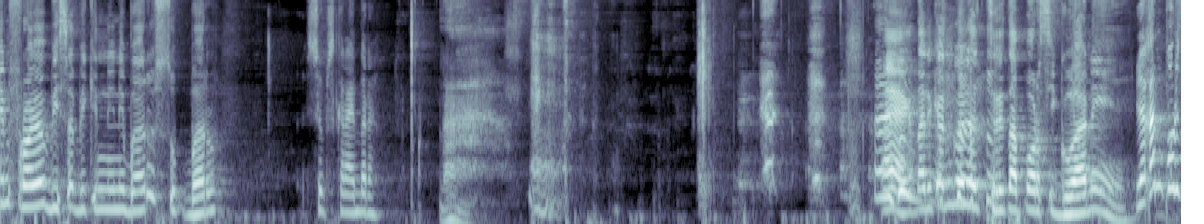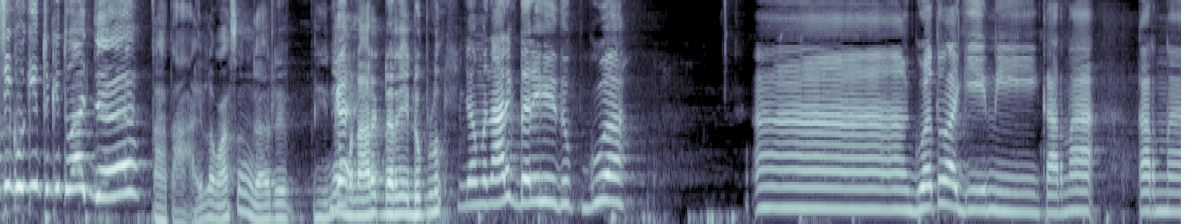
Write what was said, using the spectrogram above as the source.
mungkin Froyo bisa bikin ini baru, sub baru. Subscriber. eh, tadi kan gue udah cerita porsi gua nih. Ya kan porsi gue gitu-gitu aja. Ah, tai lah masa nggak ada ini yang menarik dari hidup lu. Yang menarik dari hidup gue. eh gue tuh lagi ini karena karena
